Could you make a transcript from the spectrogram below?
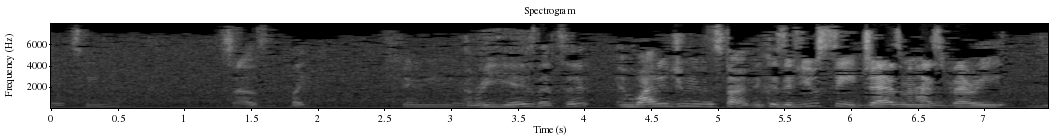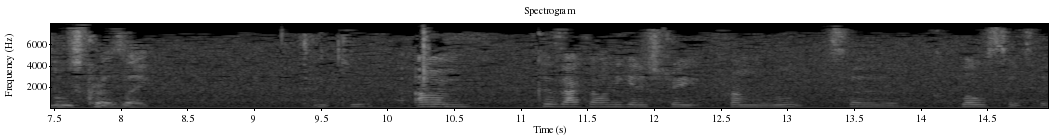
eighteen. So I was like three years, that's it? And why did you even start? Because if you see, Jasmine has very loose curls, like, Um, cause I can only get it straight from root to closer to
